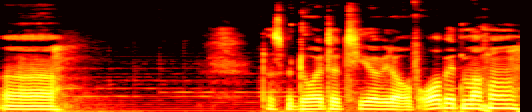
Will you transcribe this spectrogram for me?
Äh, das bedeutet hier wieder auf Orbit machen.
